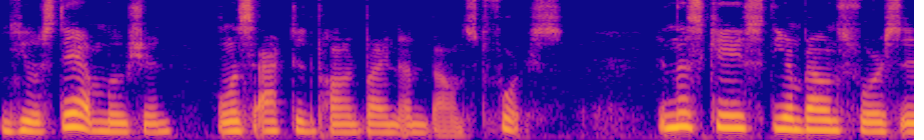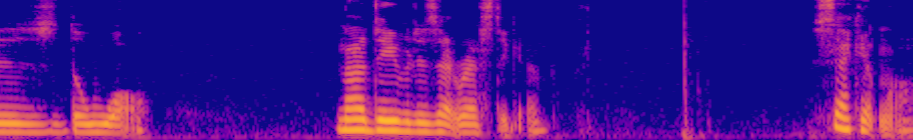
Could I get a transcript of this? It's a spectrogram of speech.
he will stay at motion unless acted upon by an unbalanced force. In this case, the unbalanced force is the wall. Now David is at rest again. Second law.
